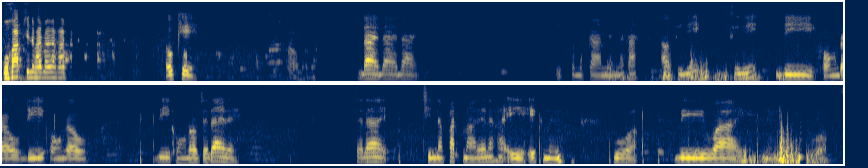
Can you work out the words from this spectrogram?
ครูครับ ชินพัฒน์มาแล้วครับ โอเคซื้อข้าวมา ได้ได้ได้ อีกสมการหนึ่งนะคะ เอาทีนี้ทีนี้ดีของเราดีของเรา ดีของเราจะได้เลย จะได้ชินพัฒน์มาได้นะคะ a x หนึ่งบวก b y หนึ่งบวก c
